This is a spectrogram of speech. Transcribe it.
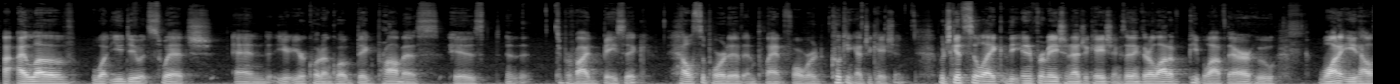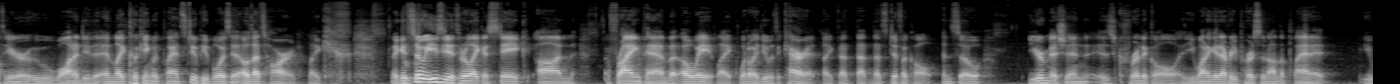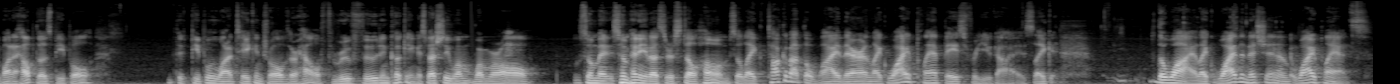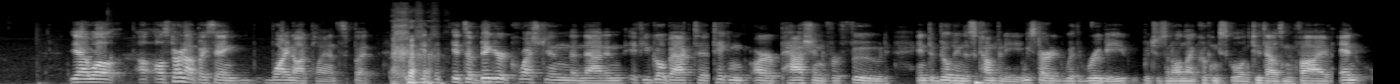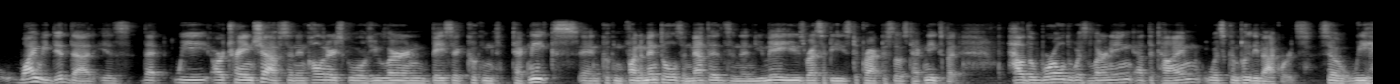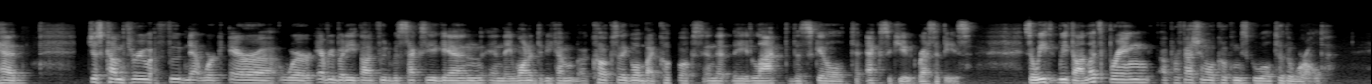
I love what you do at Swich and your, your quote unquote big promise is uh, to provide basic, health supportive, and plant forward cooking education, which gets to like the information education. Because I think there are a lot of people out there who want to eat healthier, who want to do that, and like cooking with plants too. People always say, "Oh, that's hard." Like, like it's so easy to throw like a steak on a frying pan, but oh wait, like what do I do with the carrot? Like that that that's difficult. And so your mission is critical and you want to get every person on the planet you want to help those people the people who want to take control of their health through food and cooking especially when, when we're all so many so many of us are still home. So like talk about the why there and like why plant-based for you guys? Like the why like why the mission and why plants? Yeah well i'll start out by saying why not plants? But it, it's a bigger question than that. And if you go back to taking our passion for food into building this company, we started with Rouxbe, which is an online cooking school in 2005. And why we did that is that we are trained chefs, and in culinary schools, you learn basic cooking techniques and cooking fundamentals and methods, and then you may use recipes to practice those techniques. But how the world was learning at the time was completely backwards. So we had just come through a Food Network era where everybody thought food was sexy again and they wanted to become a cook. So they go and buy cookbooks and that they lacked the skill to execute recipes. So we, we thought, let's bring a professional cooking school to the world.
